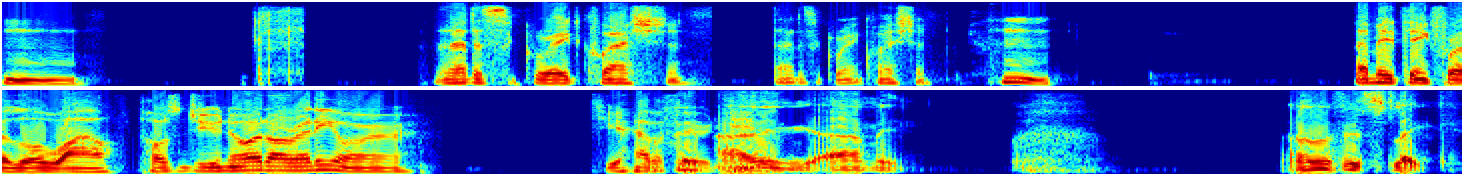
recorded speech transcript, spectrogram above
Hmm. That is a great question. That is a great question. Hmm. Let me think for a little while. Posen, do you know it already, or do you have a favorite I game? think, I mean, I don't know if it's like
